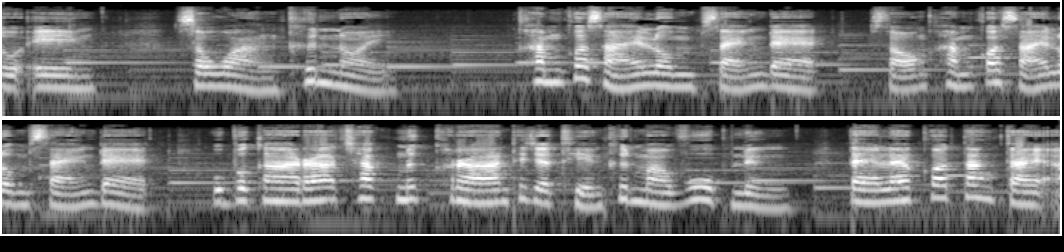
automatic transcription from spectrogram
ตัวเอง สว่างขึ้นหน่อยคำก็สายลมแสงแดดสองคำก็สายลมแสงแดด อุปการะชักนึกคร้านที่จะเถียงขึ้นมาวูบหนึ่ง แต่แล้วก็ตั้งใจอ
